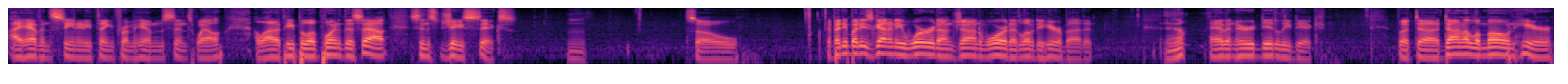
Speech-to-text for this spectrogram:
I haven't seen anything from him since. Well, a lot of people have pointed this out since J6. Hmm. So, if anybody's got any word on John Ward, I'd love to hear about it. Yep. Haven't heard diddly dick. But uh, Don Lemon here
